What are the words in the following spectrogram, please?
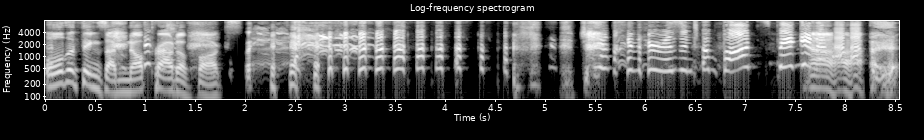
All the things I'm not proud of, box. there isn't a box big enough. I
